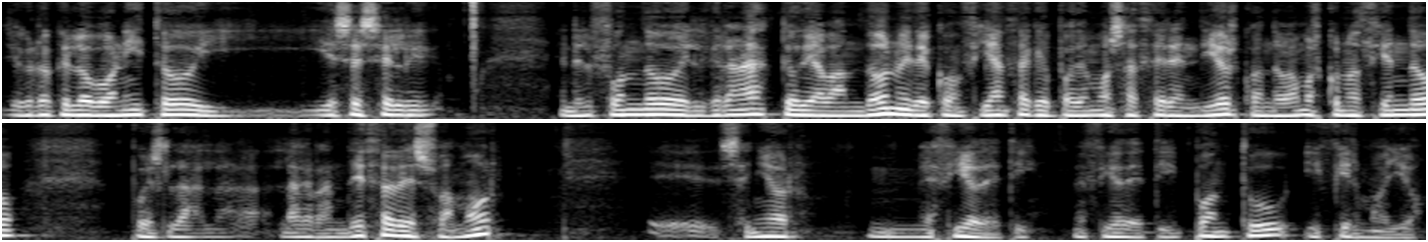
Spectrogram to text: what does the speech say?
yo creo que lo bonito y, y ese es el, en el fondo, el gran acto de abandono y de confianza que podemos hacer en Dios cuando vamos conociendo, pues, la, la- la grandeza de su amor. Eh, señor, me fío de ti, me fío de ti. Pon tú y firmo yo.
